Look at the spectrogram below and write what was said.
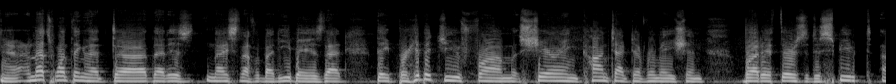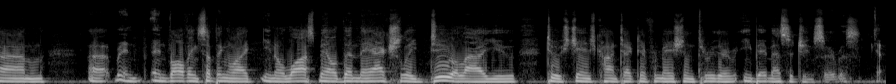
Yeah, and that's one thing that uh, that is nice enough about eBay is that they prohibit you from sharing contact information, but if there's a dispute um, uh, in, involving something like you know lost mail, then they actually do allow you to exchange contact information through their eBay messaging service. Yep.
